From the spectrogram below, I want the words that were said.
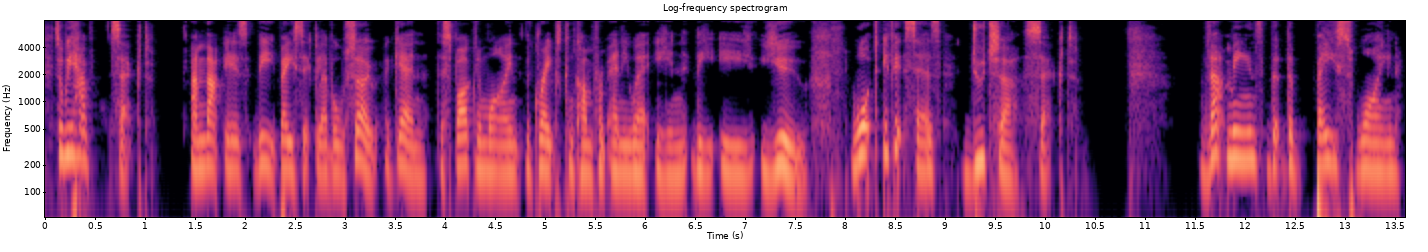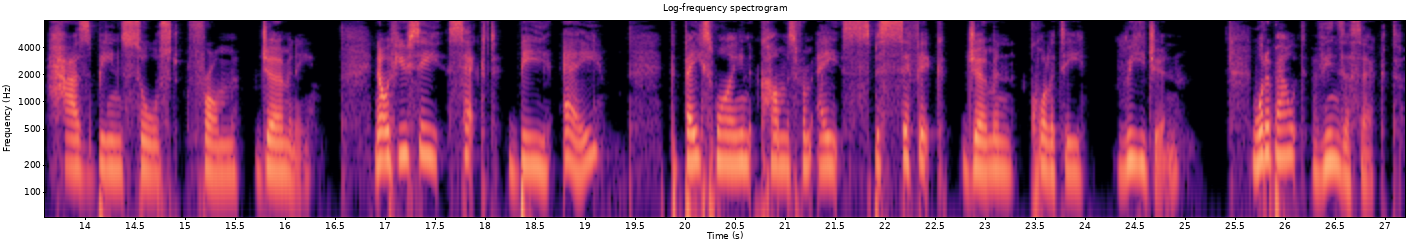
So we have Sekt, and that is the basic level. So again, the sparkling wine, the grapes can come from anywhere in the EU. What if it says Deutscher Sekt? That means that the base wine has been sourced from Germany. Now, if you see Sekt BA, the base wine comes from a specific German quality region. What about Winzersekt?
